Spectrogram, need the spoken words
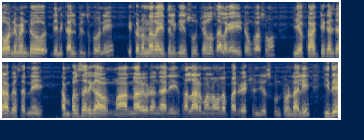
గవర్నమెంట్ దీన్ని కల్పించుకొని ఇక్కడ ఉన్న రైతులకి సూచనలు సలహా ఇవ్వడం కోసం ఈ యొక్క అగ్రికల్చర్ ఆఫీసర్ని కంపల్సరిగా మా అన్నారగూడెం కానీ సల్లాడ మండలంలో పర్యవేక్షణ చేసుకుంటూ ఉండాలి. ఇదే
